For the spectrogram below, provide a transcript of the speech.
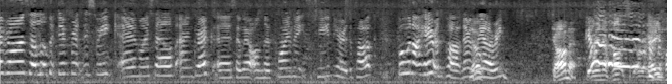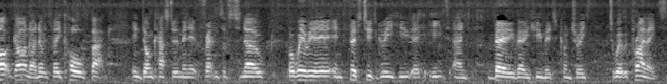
Hi everyone, so a little bit different this week, uh, myself and Greg, uh, so we're on the Primates team here at the park, but we're not here at the park, no, No. we are in Ghana. We're in a Ghana! hot, very hot Ghana. I know it's very cold back in Doncaster at the minute, threatens of snow, but we're here in 32 degree uh, heat and very, very humid country to work with primates.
